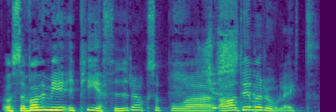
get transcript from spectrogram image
Och så var vi med i P4 också på, ja det det. var roligt.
